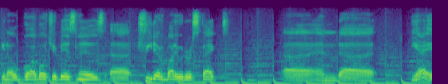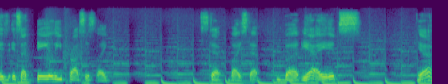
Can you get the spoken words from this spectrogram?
you know, go about your business, uh, treat everybody with respect. Uh, and uh, yeah, it's, it's a daily process, like step by step. But yeah, it's, yeah,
